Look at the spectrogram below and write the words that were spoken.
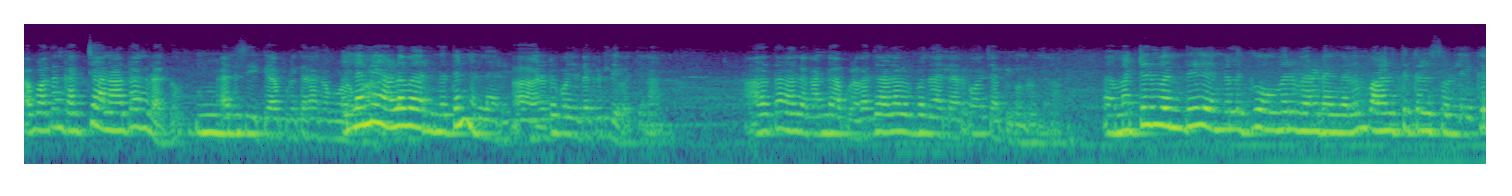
அப்போ அதான் கச்சானா தான் கிடக்கும். அரிசிக்கு அப்படி கணக்க போட எல்லாமே அளவா இருந்தது நல்லா இருக்கு. ரெண்டு கொஞ்சம் தான் கிள்ளி வச்சேன் நான். அதைத்தான் அதில் கண்டாப்புல. கச்சானா விருப்பம் தான் எல்லாருக்கும் சப்பி கொண்டு வந்தேன் மற்றது வந்து எங்களுக்கு ஒவ்வொரு வருடங்களும் வாழ்த்துக்கள் சொல்லிக்க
